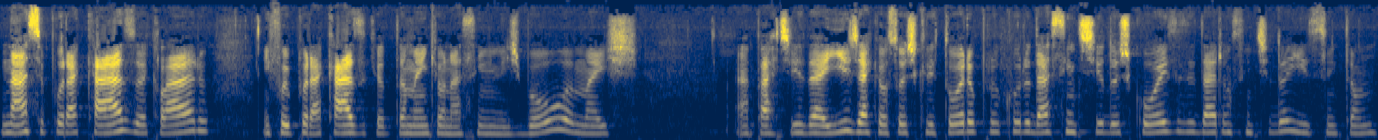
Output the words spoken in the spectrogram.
nasce por acaso, é claro, e foi por acaso que eu também que eu nasci em Lisboa, mas a partir daí, já que eu sou escritora, eu procuro dar sentido às coisas e dar um sentido a isso. Então,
